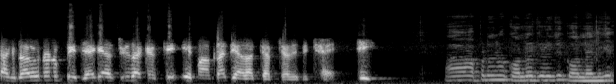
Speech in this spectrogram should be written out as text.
ਤੱਕ ਦਾ ਉਹਨਾਂ ਨੂੰ ਭੇਜਿਆ ਗਿਆ ਸੀ, ਉਹਦਾ ਕਰਕੇ ਇਹ ਮਾਮਲਾ ਜ਼ਿਆਦਾ ਚਰਚਾ ਦੇ ਵਿੱਚ ਹੈ। ਜੀ। ਆ ਆਪਣੇ ਨਾਲ ਕਾਲਰ ਜਿਹੜੇ ਜੀ ਕਾਲ ਲੈ ਲਈਏ।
